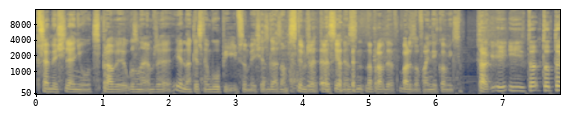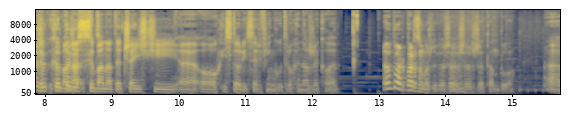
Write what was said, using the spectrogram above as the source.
przemyśleniu sprawy uznałem, że jednak jestem głupi i w sumie się zgadzam z tym, że to jest jeden z naprawdę bardzo fajnych komiksów. Tak i, i to, to też... Ch chyba, też na, jest... chyba na te części e, o historii surfingu trochę narzekałem. No, bardzo możliwe, że, mhm. że, że, tam było. E,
